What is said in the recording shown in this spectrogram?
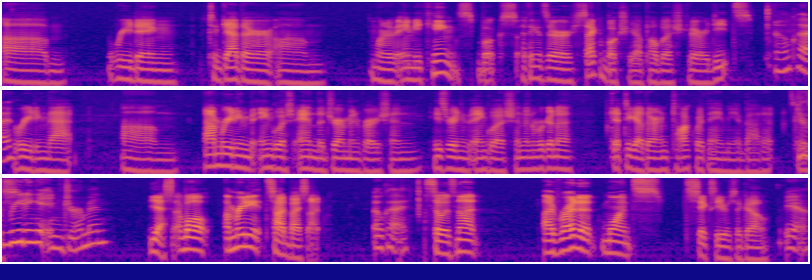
um, reading together um, one of Amy King's books. I think it's her second book she got published, Vera Dietz okay, reading that. Um, I'm reading the English and the German version. He's reading the English, and then we're gonna get together and talk with Amy about it. You're reading it in German. Yes, well, I'm reading it side by side, Okay, so it's not. I've read it once six years ago, yeah,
